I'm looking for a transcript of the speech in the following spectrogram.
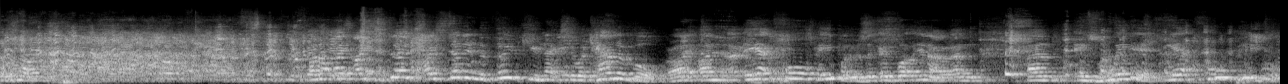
nice. And I, I, stood, I stood in the food queue next to a cannibal, right? And uh, he had four people. It was a good, you know, and and it was weird. He had four people,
